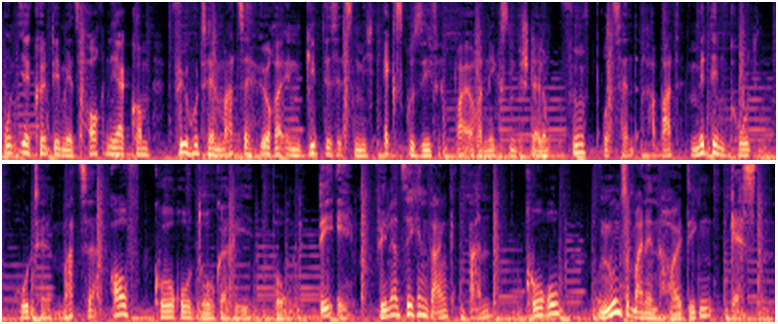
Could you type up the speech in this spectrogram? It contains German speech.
Und ihr könnt dem jetzt auch näher kommen. Für Hotel Matze HörerInnen gibt es jetzt nämlich exklusiv bei eurer nächsten Bestellung 5% Rabatt mit dem Code Hotel Matze auf corodrogerie.de. Vielen herzlichen Dank an Coro und nun zu meinen heutigen Gästen.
